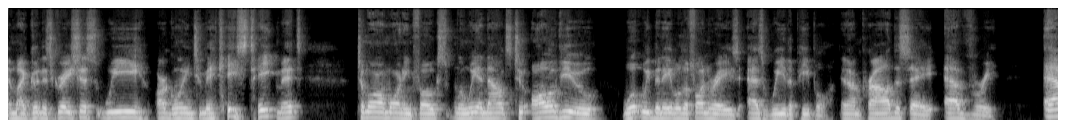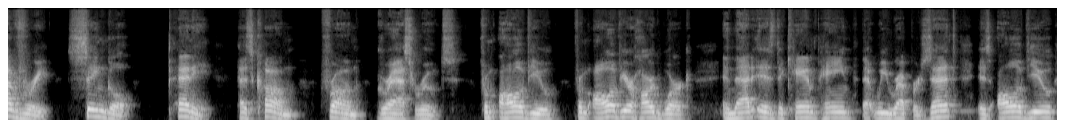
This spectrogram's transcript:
And my goodness gracious, we are going to make a statement tomorrow morning, folks, when we announce to all of you what we've been able to fundraise as we the people. And I'm proud to say every, every single penny has come from grassroots, from all of you, from all of your hard work. And that is the campaign that we represent is all of you.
